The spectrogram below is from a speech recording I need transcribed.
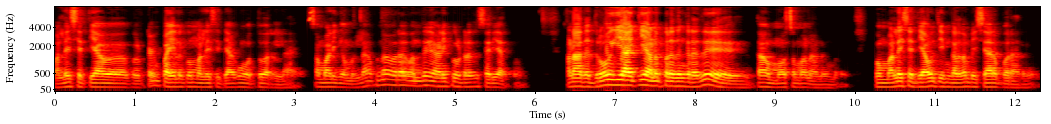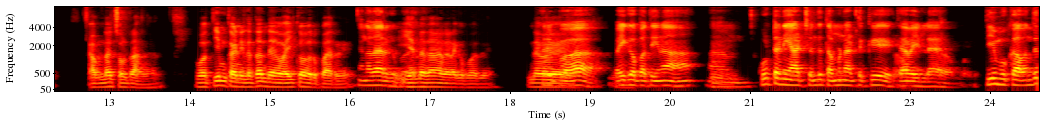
மல்லை சத்யாவுக்கிட்டையும் பையனுக்கும் மல்லை சத்யாவுக்கும் ஒத்து வரல சமாளிக்க முடியல அப்படின்னா அவரை வந்து அனுப்பி விடுறது சரியாக இருக்கும். ஆனால் அதை துரோகியாக்கி அனுப்புறதுங்கிறது தான் மோசமான அணுகுமுறை. இப்போ மல்லை சத்யாவும் திமுக தான் போய் சேர போகிறாரு அப்படின்னு தான் சொல்றாங்க. இப்போ திமுக அணியில தான் இந்த வைகோ இருப்பாரு. அங்கதான் இருக்கு இப்ப. என்னதான் நடக்க போகுது? இந்த இப்போ வைகோ பாத்தீங்கன்னா ஆம், கூட்டணி ஆட்சி வந்து தமிழ்நாட்டுக்கு தேவையில்லை. திமுக வந்து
